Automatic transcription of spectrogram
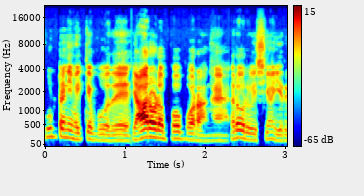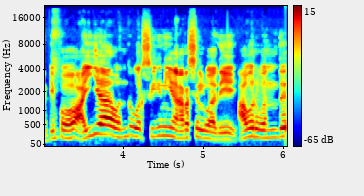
கூட்டணி வைக்க போகுது யாரோட போக போறாங்க ஒரு விஷயம் இருக்கு. இப்போ ஐயா வந்து ஒரு சீனியர் அரசியல்வாதி. அவர் வந்து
